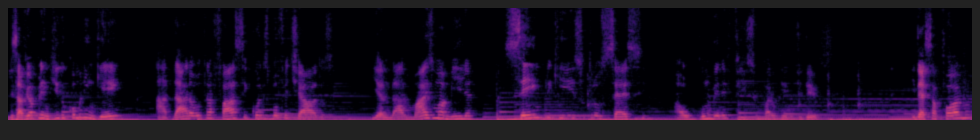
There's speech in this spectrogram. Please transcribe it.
Eles haviam aprendido como ninguém a dar a outra face quando esbofeteados e andar mais uma milha sempre que isso trouxesse algum benefício para o reino de Deus. E dessa forma,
